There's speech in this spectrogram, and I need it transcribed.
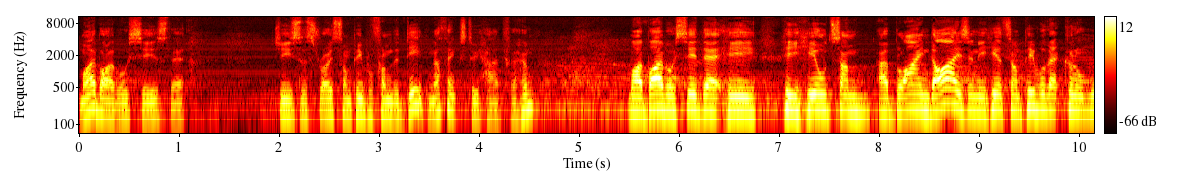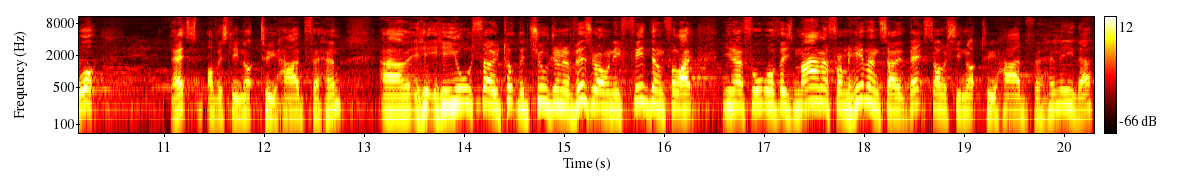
My Bible says that Jesus rose some people from the dead. Nothing's too hard for him. My Bible said that he, he healed some uh, blind eyes and he healed some people that couldn't walk. That's obviously not too hard for him. Uh, he, he, also took the children of Israel and he fed them for like, you know, for with his manna from heaven. So that's obviously not too hard for him either.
